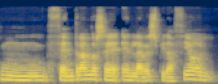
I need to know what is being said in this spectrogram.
mm, centrándose en la respiración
